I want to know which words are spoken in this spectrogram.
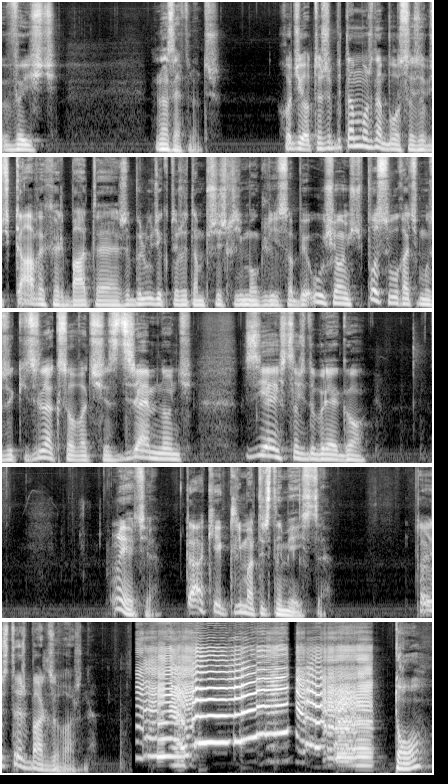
wyjść na zewnątrz. Chodzi o to, żeby tam można było sobie zrobić kawę, herbatę, żeby ludzie, którzy tam przyszli, mogli sobie usiąść, posłuchać muzyki, zrelaksować się, zdrzemnąć, zjeść coś dobrego. No wiecie, takie klimatyczne miejsce. To jest też bardzo ważne. To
